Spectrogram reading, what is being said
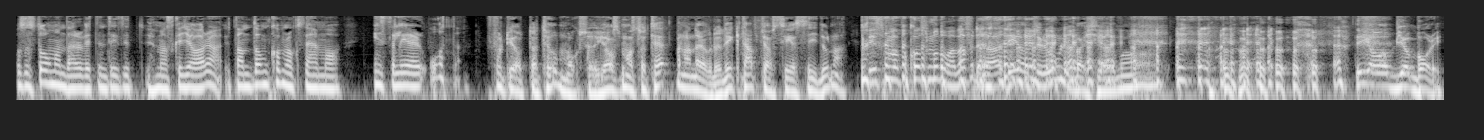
och så står man där och vet inte riktigt hur man ska göra. Utan de kommer också hem och installerar åt en. 48 tum också. Jag som har så tätt mellan ögonen, det är knappt jag ser sidorna. Det är som att vara på Cosmonova för dig. Ja, det är otroligt. Bara, tjena. det är jag och Björn Borg.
